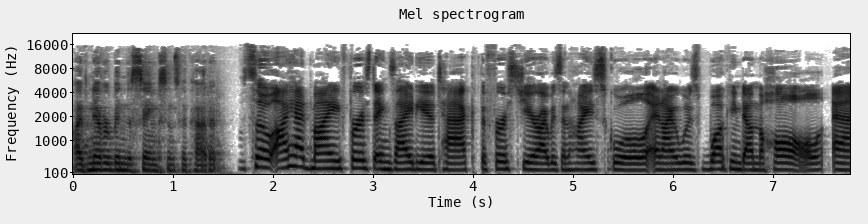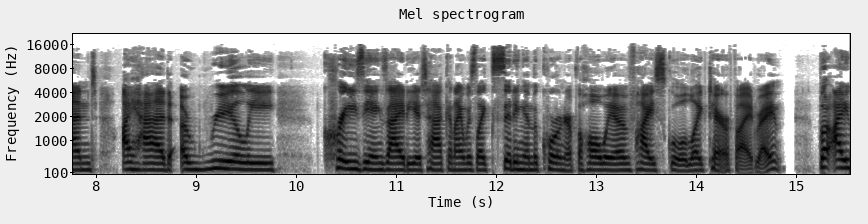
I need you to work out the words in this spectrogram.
I've never been the same since I've had it. So I had my first anxiety attack the first year I was in high school and I was walking down the hall and I had a really crazy anxiety attack and I was like sitting in the corner of the hallway of high school like terrified, right? But I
